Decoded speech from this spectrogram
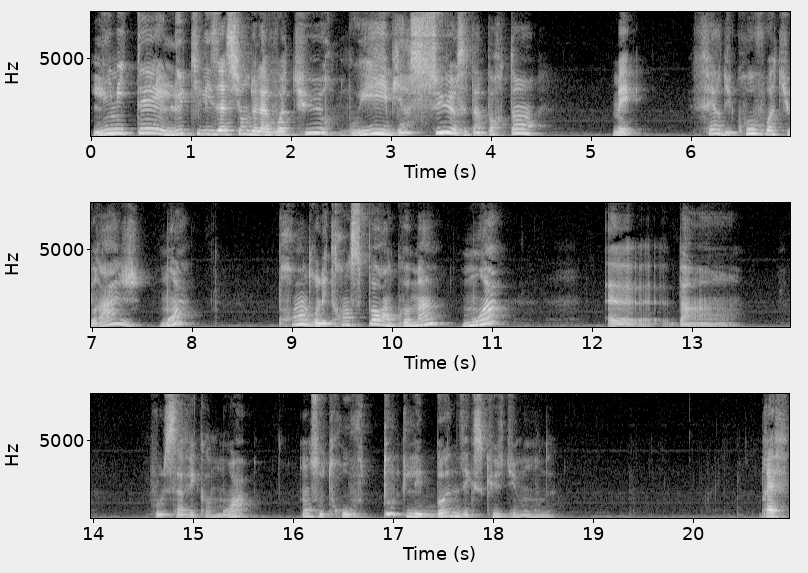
Limiter l'utilisation de la voiture, oui, bien sûr, c'est important. Mais faire du covoiturage, moi? Prendre les transports en commun, moi? Euh, Ben, vous le savez comme moi, on se trouve toutes les bonnes excuses du monde. Bref,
